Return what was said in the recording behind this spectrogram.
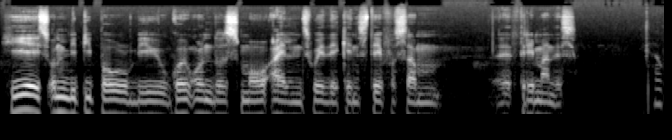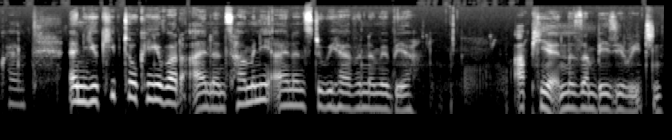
Here, it's only people will be going on those small islands where they can stay for some uh, three months. Okay. And you keep talking about islands. How many islands do we have in Namibia? Up here in the Zambezi region.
